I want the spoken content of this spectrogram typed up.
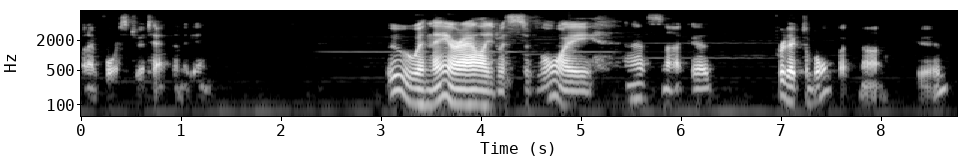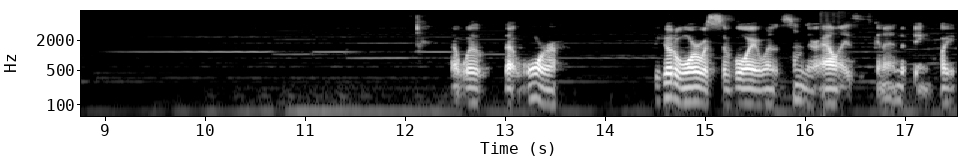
when I'm forced to attack them again. Ooh, and they are allied with Savoy. That's not good. Predictable, but not good. That will that war. If we go to war with Savoy or some of their allies, it's going to end up being quite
